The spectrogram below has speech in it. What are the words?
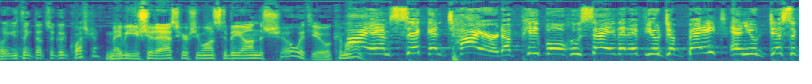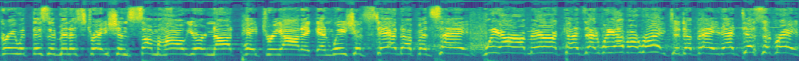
Don't you think that's a good question? Maybe you should ask her if she wants to be on the show with you. Come on. I am sick and tired of people who say that if you debate and you disagree with this administration, somehow you're not patriotic. And we should stand up and say, we are Americans and we have a right to debate and disagree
